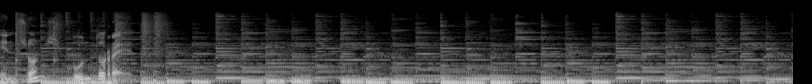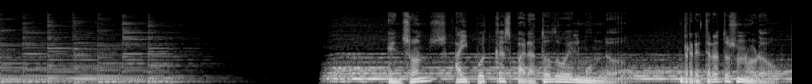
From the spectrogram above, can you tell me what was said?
en sons.red. En Sons hay podcast para todo el mundo. Retrato Sonoro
